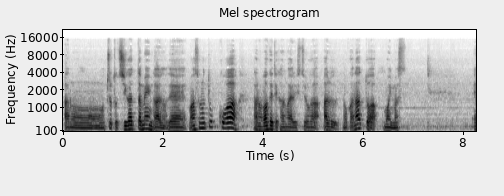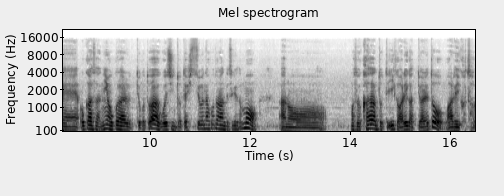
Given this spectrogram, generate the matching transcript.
あのー、ちょっと違った面があるので、まあ、そのとこはあの分けて考える必要があるのかなとは思います。えー、お母さんに怒られるっていうことはご自身にとっては必要なことなんですけどもあのまあ、それ体にとっていいか悪いかって言われると悪いことっ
